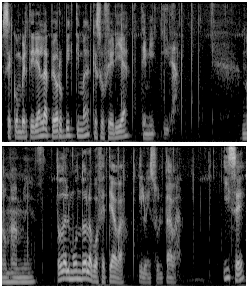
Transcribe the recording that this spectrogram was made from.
se convertiría en la peor víctima que sufriría de mi ira. No mames. Todo el mundo lo bofeteaba y lo insultaba. Hice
